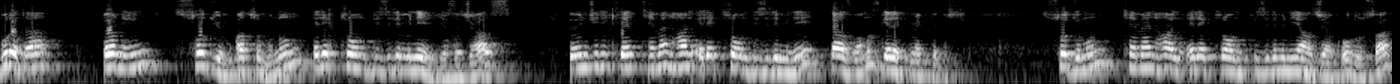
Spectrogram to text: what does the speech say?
Burada örneğin sodyum atomunun elektron dizilimini yazacağız. Öncelikle temel hal elektron dizilimini yazmamız gerekmektedir. Sodyumun temel hal elektron dizilimini yazacak olursak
